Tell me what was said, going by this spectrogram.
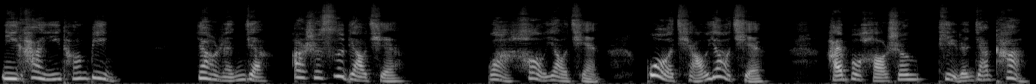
你看一趟病，要人家。’”二十四吊钱，挂号要钱，过桥要钱，还不好生替人家看，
